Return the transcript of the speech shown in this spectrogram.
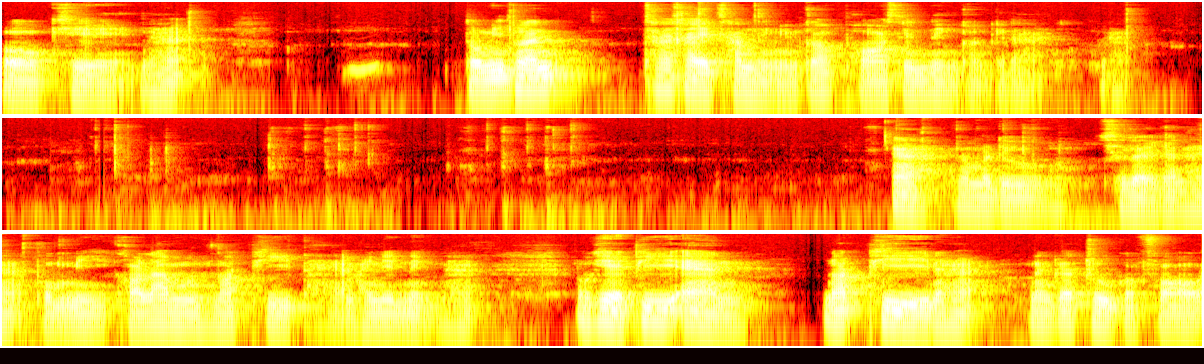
โอเคนะฮะตรงนี้เพราะฉะนั้นถ้าใครทำอย่างนี้ก็พอสนิดหนึ่งก่อนก็ได้นะ อะเรามาดูเฉลยกันนะฮะ ผมมีคอลัมน์ not p แถมให้นิดหนึ่งนะฮะ โอเค p and not p นะฮะ นั่นก็ true กับ false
